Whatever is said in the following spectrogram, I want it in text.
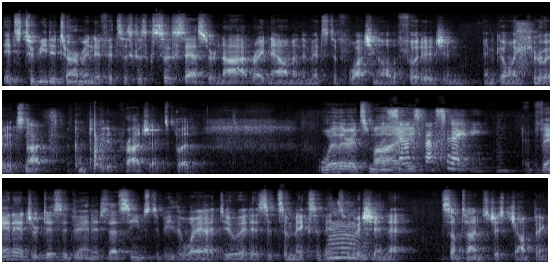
it's to be determined if it's a success or not. Right now, I'm in the midst of watching all the footage and, and going through it. It's not a completed project, but whether it's my sounds fascinating advantage or disadvantage, that seems to be the way I do it. Is it's a mix of intuition mm. and sometimes just jumping.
